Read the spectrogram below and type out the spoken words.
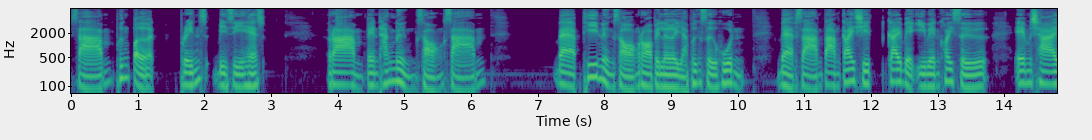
3. เพิ่งเปิด Prince BCH รามเป็นทั้ง 1 2 3 แบบที่ 1 2 รอไปเลยอย่าเพิ่งซื้อหุ้น แบบ 3 ตามใกล้ชิด ใกล้เบรกอีเวนต์ค่อยซื้อ M ชัย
